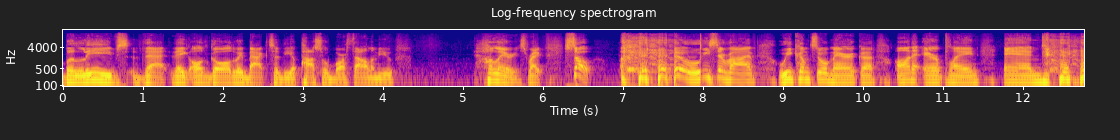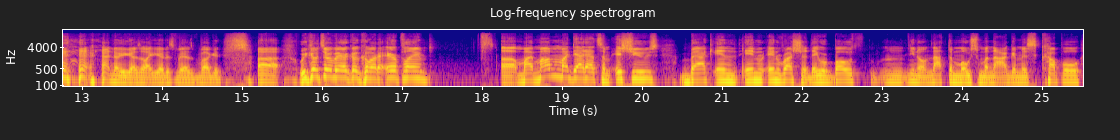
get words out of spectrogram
believes that they all go all the way back to the Apostle Bartholomew. Hilarious, right? So we survive. We come to America on an airplane, and I know you guys are like, "Yo, this man's bugging." Uh, we come to America, come on an airplane uh, my mom and my dad had some issues back in in in Russia. They were both, mm, you know, not the most monogamous couple.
